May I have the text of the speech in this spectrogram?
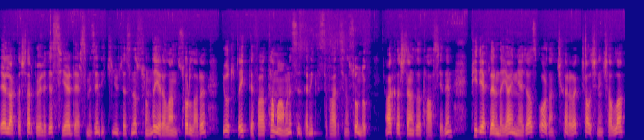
Değerli arkadaşlar böylece siyer dersimizin ikinci ünitesinde sonunda yer alan soruları YouTube'da ilk defa tamamını sizlerin istifadesine sunduk. Arkadaşlarınıza da tavsiye edin. PDF'lerini de yayınlayacağız. Oradan çıkararak çalışın inşallah.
